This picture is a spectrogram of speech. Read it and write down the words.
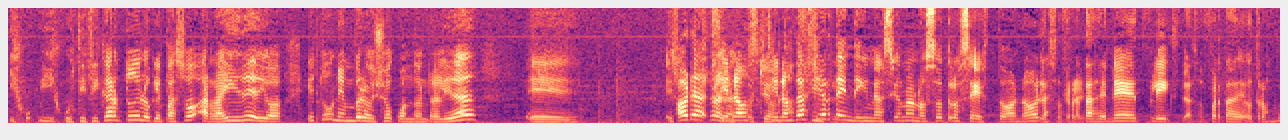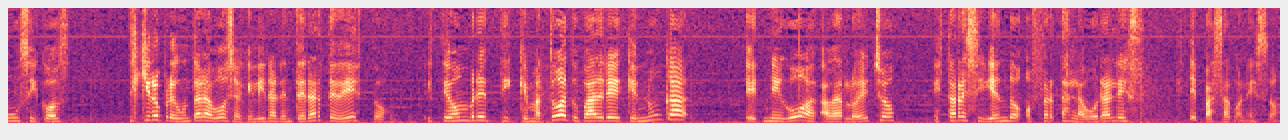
y, ju- y justificar todo lo que pasó a raíz de, digo, es todo un embrollo cuando en realidad... eh, es Ahora, si nos, cuestión. si nos da Simple. cierta indignación a nosotros esto, ¿no? Las ofertas de Netflix, las ofertas de otros músicos, te quiero preguntar a vos, Jacqueline, al enterarte de esto, este hombre que mató a tu padre, que nunca eh, negó a haberlo hecho, está recibiendo ofertas laborales. ¿Qué te pasa con eso?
